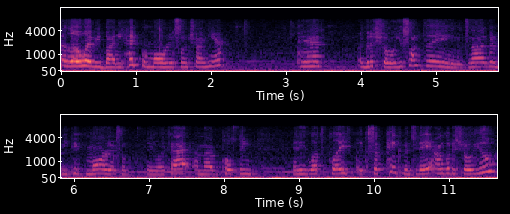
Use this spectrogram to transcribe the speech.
Hello everybody, Hyper Mario Sunshine here, and I'm going to show you something. It's not going to be Paper Mario or something like that. I'm not posting any Let's Plays except Pinkman today. I'm going to show you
